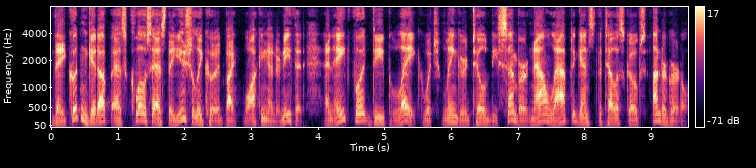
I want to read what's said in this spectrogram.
They couldn't get up as close as they usually could by walking underneath it. An eight foot deep lake, which lingered till December, now lapped against the telescope's undergirdle.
